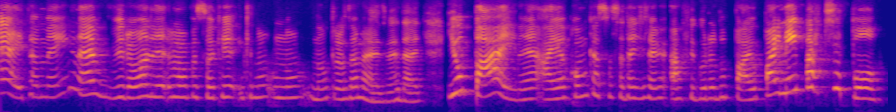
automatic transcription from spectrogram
É, e também, né, virou uma pessoa que, que não, não, não transa mais, verdade. E o pai, né? Aí é como que a sociedade enxerga a figura do pai? O pai nem participou,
